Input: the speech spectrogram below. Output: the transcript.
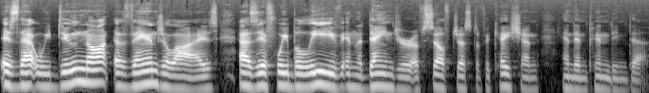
is that we do not evangelize as if we believe in the danger of self justification and impending death.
